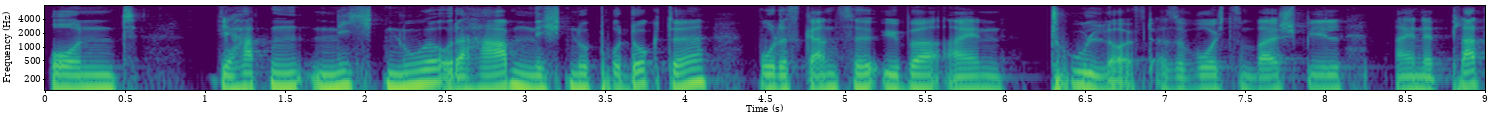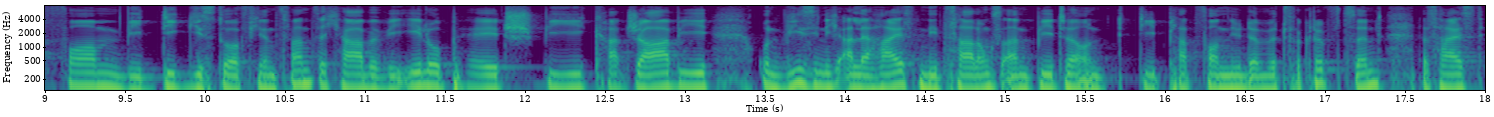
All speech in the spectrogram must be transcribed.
und wir hatten nicht nur oder haben nicht nur Produkte, wo das Ganze über ein Tool läuft. Also wo ich zum Beispiel eine Plattform wie Digistore24 habe, wie Elopage, wie Kajabi und wie sie nicht alle heißen, die Zahlungsanbieter und die Plattformen, die damit verknüpft sind. Das heißt,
